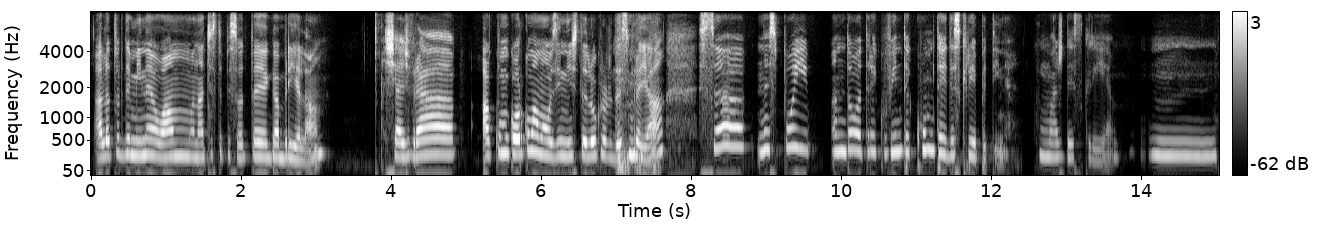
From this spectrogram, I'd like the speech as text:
alături de mine o am în acest episod pe Gabriela și aș vrea, acum că oricum am auzit niște lucruri despre ea, să ne spui în două, trei cuvinte, cum te-ai descrie pe tine? Cum m-aș descrie? Mm,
